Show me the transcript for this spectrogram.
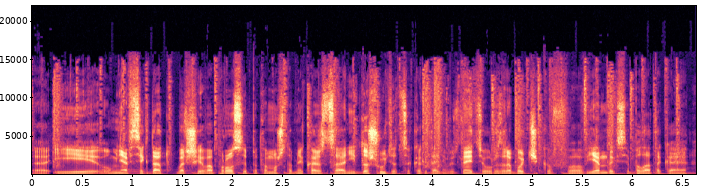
Эм, Э, и у меня всегда тут большие вопросы, потому что, мне кажется, они дошутятся когда-нибудь. Знаете, у разработчиков в Яндексе была такая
